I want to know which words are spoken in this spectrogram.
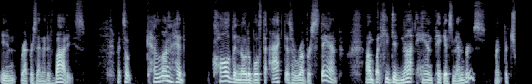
in representative bodies. Right? So Calonne had called the notables to act as a rubber stamp um, but he did not handpick its members, right? Which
